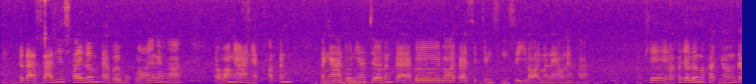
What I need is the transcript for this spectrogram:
ๆ กระดาษทรายที่ใช้เริ่มตั้งแต่เบอร์ 600 นะคะ แต่ว่างานเนี่ยขัดตั้งแต่งานตัวเนี้ยเจอตั้งแต่เบอร์ 180จนถึง 400 มาแล้วนะคะ โอเคแล้วก็จะเริ่มมาขัดเงาตั้งแต่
